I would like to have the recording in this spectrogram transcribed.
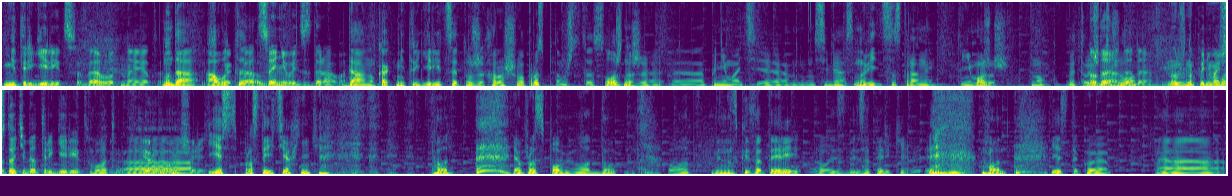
не триггериться, да, вот на это. Ну да, а вот э, оценивать здраво. Да, ну как не триггериться, это уже хороший вопрос, потому что сложно же э, понимать э, себя, ну, видеть со стороны. Ты не можешь? Ну, это Ну очень да, тяжело. да, да. Нужно понимать, Вот. что тебя триггерит Вот. в в первую а, очередь. Есть простые техники. Вот. Я просто вспомнил одну. Вот. Минутка эзотерии. эзотерики. Вот. Есть такое... а,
